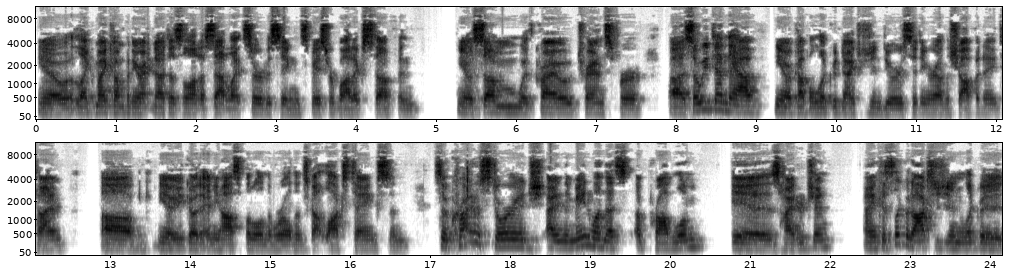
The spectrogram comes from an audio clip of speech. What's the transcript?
you know, like my company right now does a lot of satellite servicing and space robotics stuff and, you know, some with cryo transfer. Uh, so we tend to have, you know, a couple liquid nitrogen dewars sitting around the shop at any time. Um, you know, you go to any hospital in the world and it's got LOX tanks and so cryo storage, I mean, the main one that's a problem is hydrogen. Because liquid oxygen, liquid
